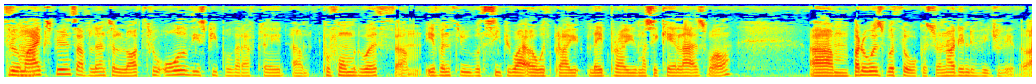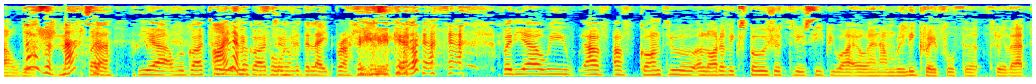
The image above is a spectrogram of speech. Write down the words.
through my experience, I've learned a lot through all of these people that I've played, um, performed with, um, even through with CPYO with Bra Hugh, late Bra Hugh Masekela as well. Um, but it was with the orchestra, not individually though. I wish. Doesn't matter. But, yeah, we got to. I never we got performed to, with the late Brian but yeah, we I've I've gone through a lot of exposure through CPYO, and I'm really grateful th- through that.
